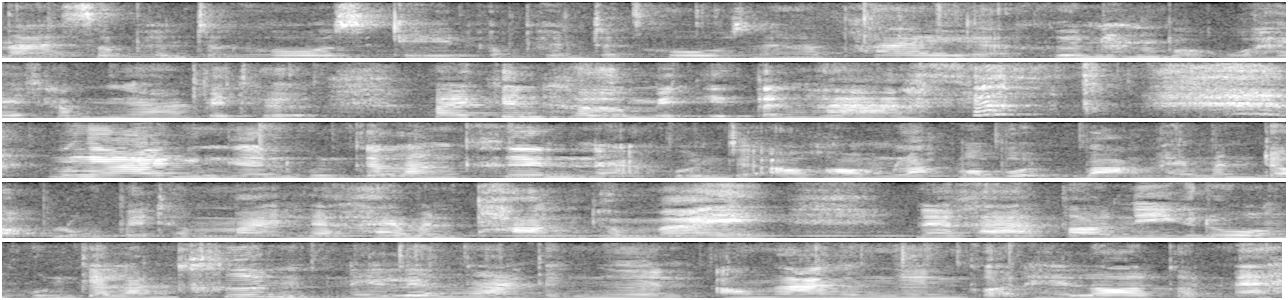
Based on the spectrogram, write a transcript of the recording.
Knight of Pentacles Eight of Pentacles นะคะไพ่อะขึ้นมันบอกว่าให้ทำงานไปเถอะไพ่ขึ้น Hermit อีกต่างหาก งานกับเงินคุณกำลังขึ้นนะคุณจะเอาความรักมาบดบังให้มันดรอปลงไปทำไม และให้มันพังทำไมนะคะ ตอนนี้ดวงคุณกำลังขึ้นในเรื่องงานกับเงิน เอางานกับเงินก่อนให้รอดก่อนนะ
